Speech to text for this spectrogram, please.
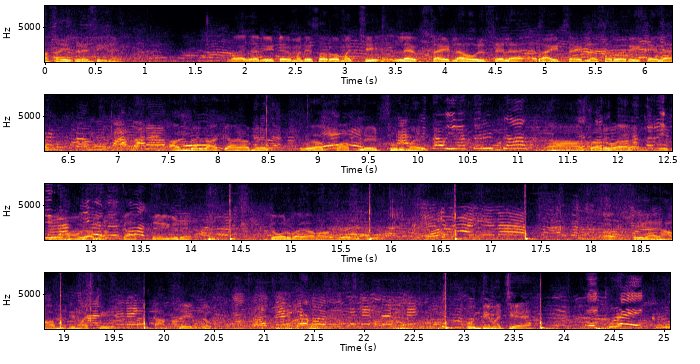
असा इकडे सीन आहे. बघायचं रिटेलमध्ये सर्व मच्छी. लेफ्ट साईडला होलसेल आहे राईट साईडला सर्व रिटेल आहे. अंदर जाके आया मैं. बघा पापलेट सुरमई. हां सर्व आहे. इथे मावशी कापते इकडे. जोर बघा मावशीला किती. एका गावामध्ये मच्छी कापते एकदम. कोणती मच्छी आहे? एकरू आहे, एकरू.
